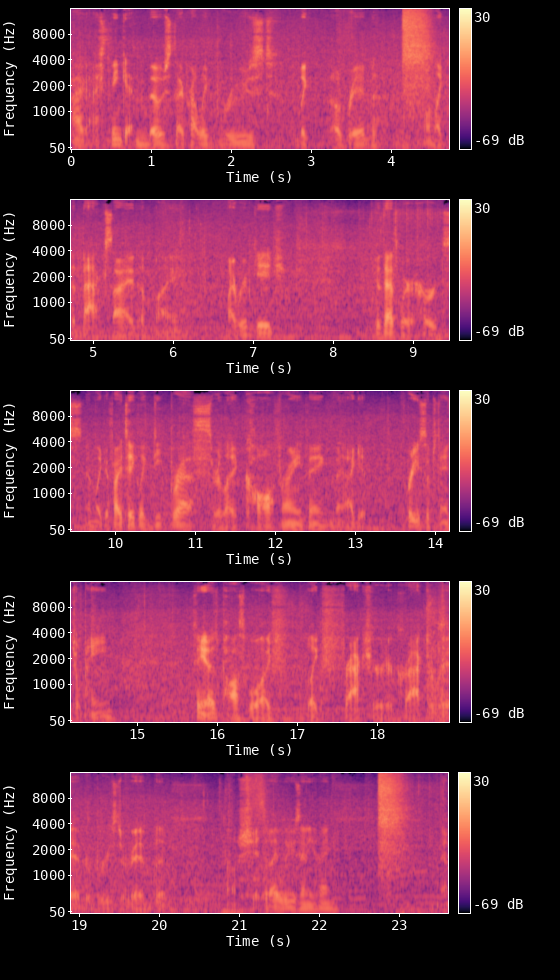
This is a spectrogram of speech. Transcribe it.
I, I think at most I probably bruised like a rib on like the backside of my my rib cage because that's where it hurts. And like if I take like deep breaths or like cough or anything, I get pretty substantial pain. So you know it's possible I like fractured or cracked a rib or bruised a rib, but oh shit, did I lose anything? No.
